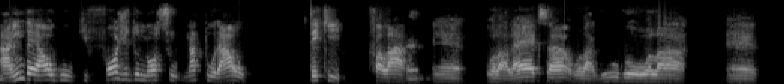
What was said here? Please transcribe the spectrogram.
ainda é algo que foge do nosso natural ter que falar é. É, olá Alexa, olá Google, olá é,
